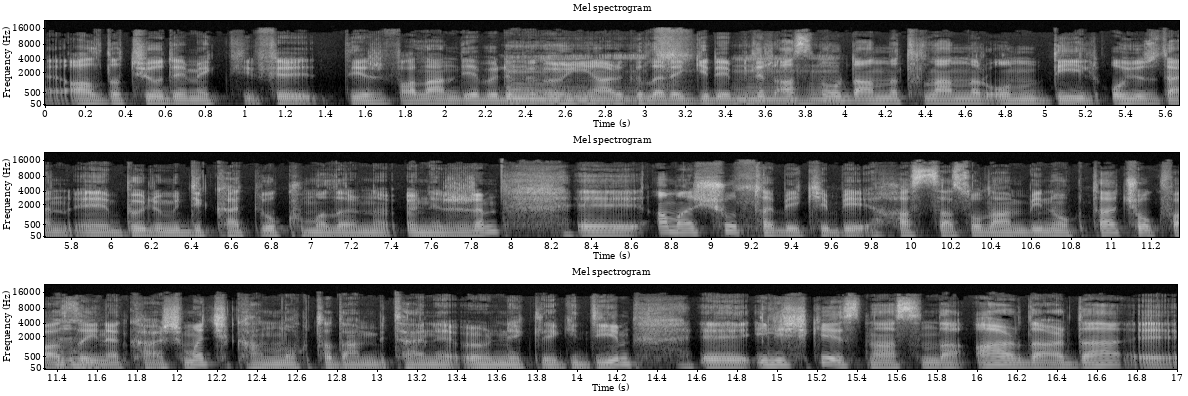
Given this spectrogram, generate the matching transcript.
e, aldatıyor demektir falan diye böyle bir Hmm. ön yargılara girebilir. Hı. Aslında orada anlatılanlar onu değil. O yüzden e, bölümü dikkatli okumalarını öneririm. E, ama şu tabii ki bir hassas olan bir nokta. Çok fazla yine karşıma çıkan noktadan bir tane örnekle gideyim. E, ilişki esnasında ard arda e,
